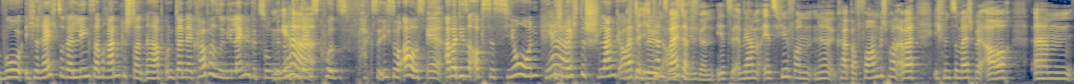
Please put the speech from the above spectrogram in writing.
wo ich rechts oder links am Rand gestanden habe und dann der Körper so in die Länge gezogen wird und Ja. du denkst kurz, sehe ich so aus. Ja. Aber diese Obsession, Ja. ich möchte schlank auf Warte, dem ich Bild kann es weiterführen. Jetzt, wir haben jetzt viel von ne, Körperform gesprochen, aber ich finde zum Beispiel auch, ähm,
